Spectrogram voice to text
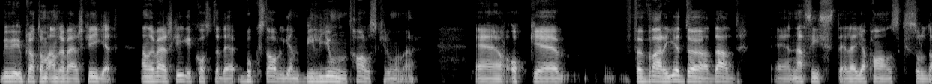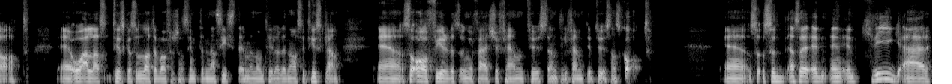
vi pratar om andra världskriget. Andra världskriget kostade bokstavligen biljontals kronor. Eh, och eh, för varje dödad eh, nazist eller japansk soldat, eh, och alla tyska soldater var förstås inte nazister, men de tillhörde Nazityskland, eh, så avfyrades ungefär 25 000 till 50 000 skott. Eh, så, så alltså, en, en, en krig är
